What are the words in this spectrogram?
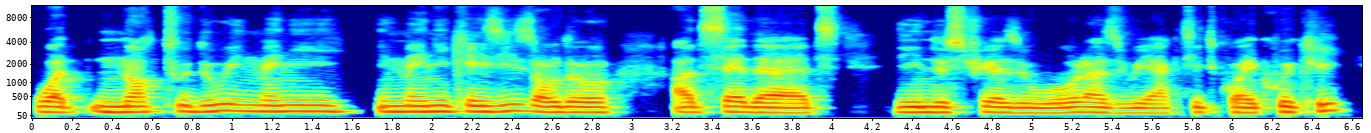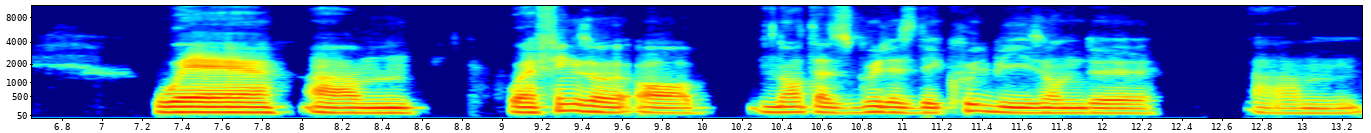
what not to do in many in many cases although i'd say that the industry as a whole has reacted quite quickly where um, where things are, are not as good as they could be is on the um,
